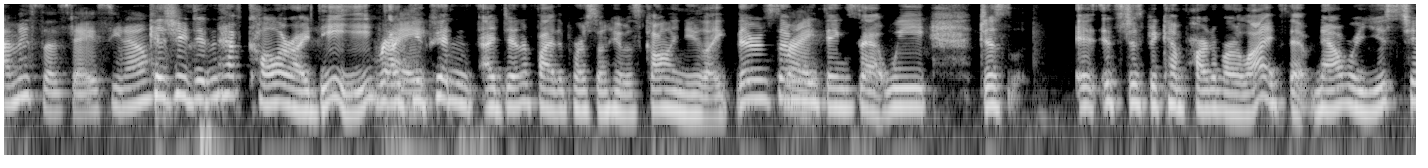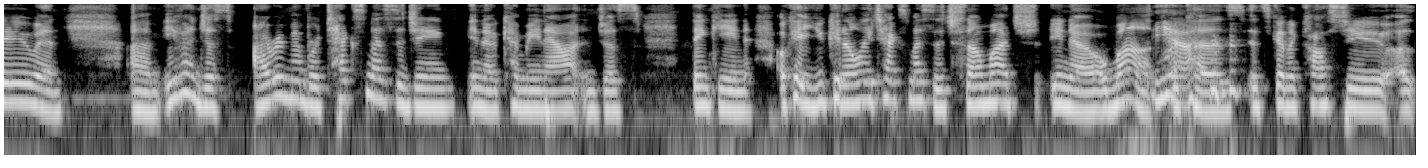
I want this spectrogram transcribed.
I miss those days, you know? Because you didn't have caller ID. Right. Like you couldn't identify the person who was calling you. Like there's so right. many things that we just it, it's just become part of our life that now we're used to. And um, even just, I remember text messaging, you know, coming out and just thinking, okay, you can only text message so much, you know, a month Yeah. because it's going to cost you a,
